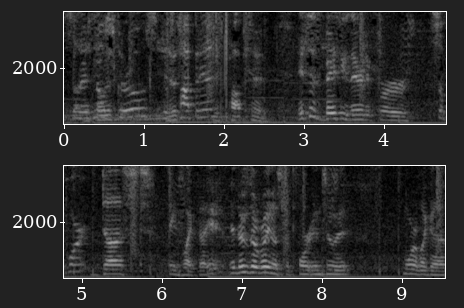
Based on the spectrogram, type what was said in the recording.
So there's So no screws, you just pop it in? Just pops in. It's just basically there for Support? dust, things like that. It- it- there's no really no support into it. It's more of like a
